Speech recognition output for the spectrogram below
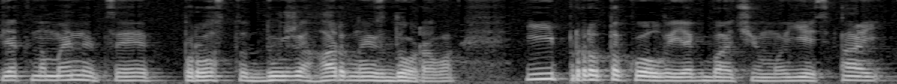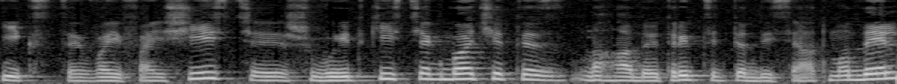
Як на мене, це просто дуже гарно і здорово. І протоколи, як бачимо, є IX, це Wi-Fi 6, е, швидкість, як бачите, нагадую, 3050 модель.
